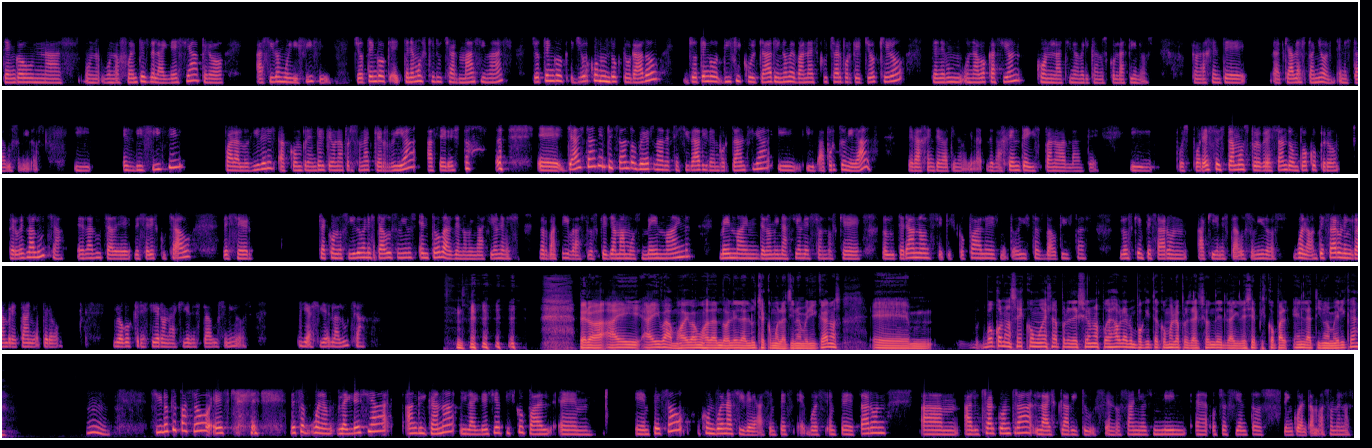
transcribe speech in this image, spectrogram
tengo unas, unas fuentes de la iglesia, pero ha sido muy difícil. Yo tengo que, tenemos que luchar más y más. Yo tengo, yo con un doctorado, yo tengo dificultad y no me van a escuchar porque yo quiero tener una vocación con latinoamericanos, con latinos, con la gente eh, que habla español en Estados Unidos. Y es difícil para los líderes a comprender que una persona querría hacer esto. eh, ya están empezando a ver la necesidad y la importancia y, la oportunidad de la gente latinoamericana, de la gente hispanohablante. Y pues por eso estamos progresando un poco, pero, pero es la lucha, es la lucha de, de ser escuchado, de ser reconocido en Estados Unidos en todas las denominaciones normativas, los que llamamos mainline. Mainline denominaciones son los que los luteranos, episcopales, metodistas, bautistas, los que empezaron aquí en Estados Unidos. Bueno, empezaron en Gran Bretaña, pero luego crecieron aquí en Estados Unidos. Y así es la lucha. Pero ahí, ahí vamos, ahí vamos dándole la lucha como latinoamericanos. Eh, ¿Vos conocés cómo es la proyección? ¿Nos puedes hablar un poquito de cómo es la proyección de la Iglesia Episcopal en Latinoamérica? Mm. Sí, lo que pasó es que, bueno, la Iglesia Anglicana y la Iglesia Episcopal eh, empezó con buenas ideas. pues empezaron a luchar contra la esclavitud en los años 1850 más o menos.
